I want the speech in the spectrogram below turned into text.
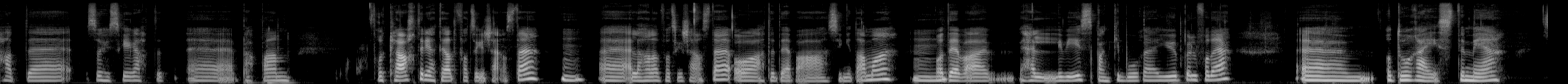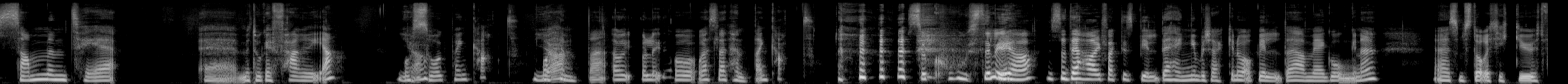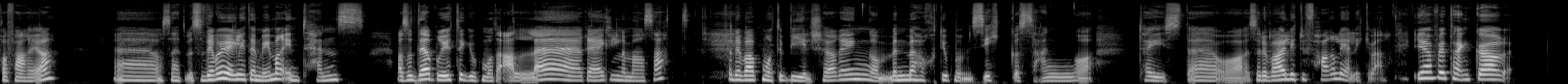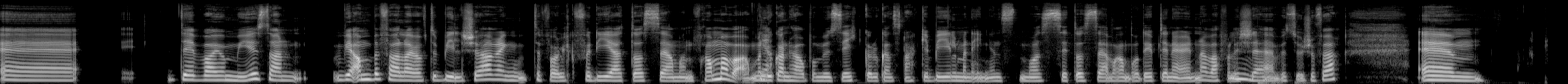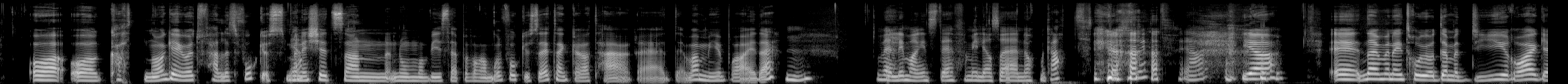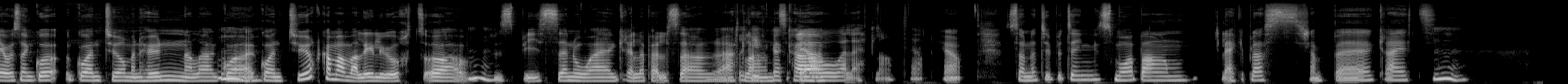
hadde Så husker jeg at eh, pappaen forklarte de at de hadde fått seg en kjæreste. Mm. Eh, eller han hadde fått seg kjæreste, og at det var syngedama. Mm. Og det var heldigvis bank i bordet-jubel for det. Um, og da reiste vi sammen til eh, Vi tok ei ferje og Ja. så på en katt. Og, Ja. hentet, og, og, og rett og slett henta en katt. Så koselig. Ja, så det har jeg faktisk bilde. Det henger på kjøkkenet vårt bilde av meg og ungene eh, som står og kikker ut fra ferja. Eh, så, så det var jo egentlig en mye mer intens Altså der bryter jeg jo på en måte alle reglene vi har satt. For det var på en måte bilkjøring, og, men vi hørte jo på musikk og sang og tøyste, og, så det var jo litt ufarlig allikevel. Ja, for jeg tenker eh, Det var jo mye sånn Vi anbefaler jo ofte bilkjøring til folk fordi at da ser man framover. Men Ja. du kan høre på musikk, og du kan snakke bil, men ingen må sitte og se hverandre dypt inn i øynene. I hvert fall ikke Mm. hvis du er sjåfør. Um, og, og katten òg er jo et felles fokus, men Ja. ikke et sånn 'nå må vi se på hverandre'-fokus. Jeg tenker at her eh, Det var mye bra i det. Veldig mange stefamilier som ender opp med katt. Ja. Ja. Eh, nei, men jeg tror jo det med dyr òg er jo sånn gå, gå en tur med en hund, eller gå, Mm. gå en tur kan være veldig lurt. Og Mm. spise noe, grille pølser, et eller Drikke kakao ja. eller et eller annet. Ja. Ja. Sånne type ting. Små barn, lekeplass, kjempegreit. Mm.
